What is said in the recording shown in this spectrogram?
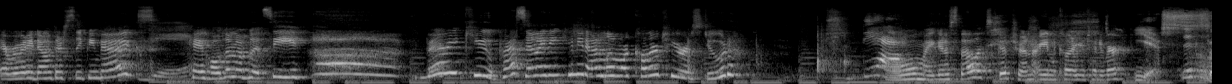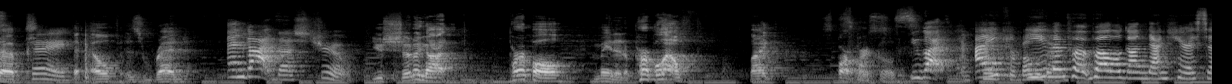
everybody done with their sleeping bags? Yeah. Okay, hold them up, let's see. Very cute. Preston, I think you need to add a little more color to yours, dude. Yeah. Oh my goodness, that looks good, Trin. Are you gonna color your teddy bear? Yes. Except Okay. the elf is red. And guys, That's true. You should have got purple made it a purple elf. Like sparkles. Sparkles. you guys, And pink I even gum. put bubble gum down here so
